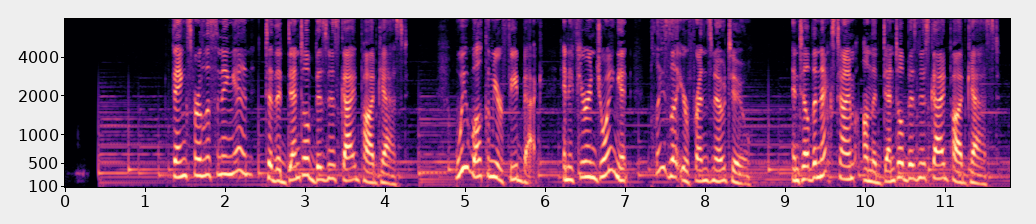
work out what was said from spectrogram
Thanks for listening in to the Dental Business Guide podcast. We welcome your feedback, and if you're enjoying it, please let your friends know too. Until the next time on the Dental Business Guide podcast.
